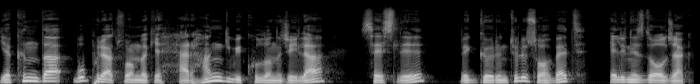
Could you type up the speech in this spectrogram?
yakında bu platformdaki herhangi bir kullanıcıyla sesli ve görüntülü sohbet elinizde olacak.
